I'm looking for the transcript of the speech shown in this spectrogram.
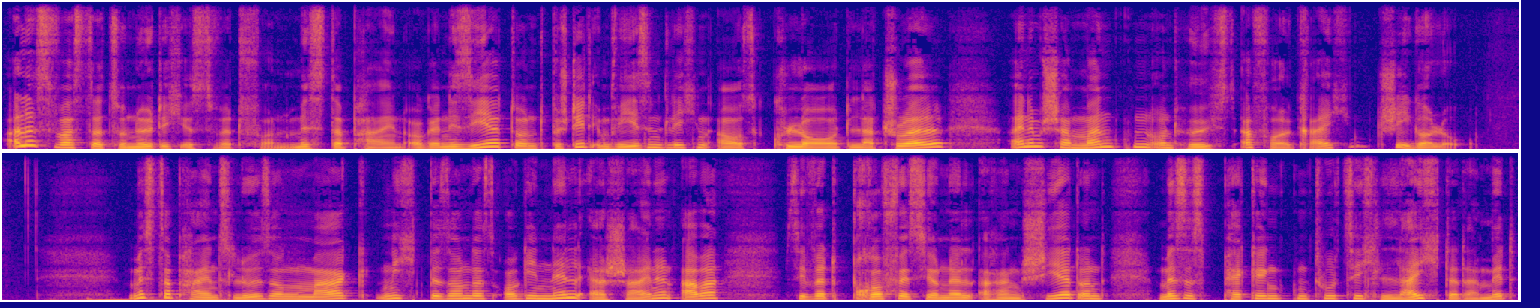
Alles, was dazu nötig ist, wird von Mr. Pine organisiert und besteht im Wesentlichen aus Claude Luttrell, einem charmanten und höchst erfolgreichen Gigolo. Mr. Pines Lösung mag nicht besonders originell erscheinen, aber sie wird professionell arrangiert und Mrs. Packington tut sich leichter damit,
